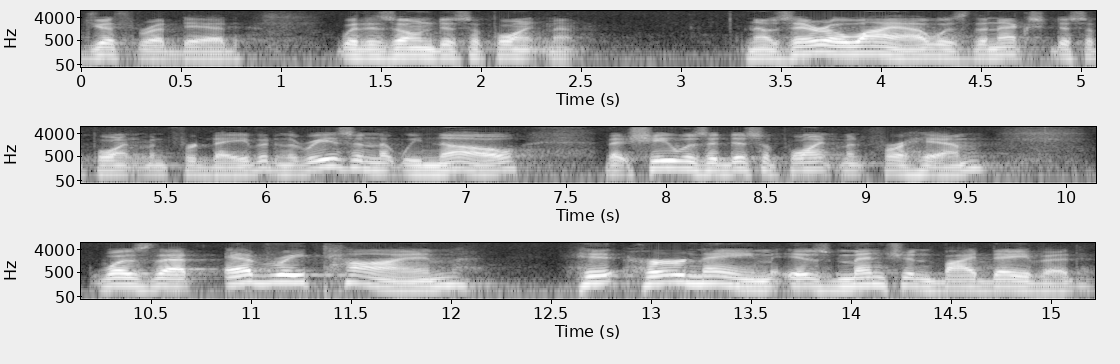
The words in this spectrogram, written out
Jethro did with his own disappointment. Now, Zeruiah was the next disappointment for David, and the reason that we know that she was a disappointment for him was that every time her name is mentioned by David,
